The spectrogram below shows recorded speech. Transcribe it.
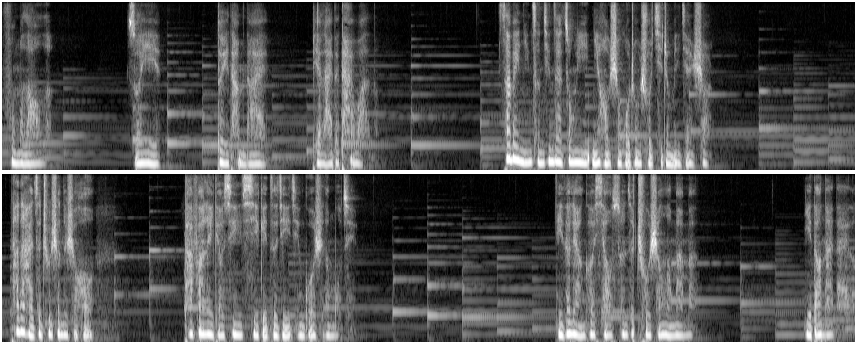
父母老了，所以对于他们的爱，别来得太晚了。撒贝宁曾经在综艺《你好生活》中说起这么一件事儿：他的孩子出生的时候，他发了一条信息给自己已经过世的母亲。你的两个小孙子出生了，妈妈，你当奶奶了。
